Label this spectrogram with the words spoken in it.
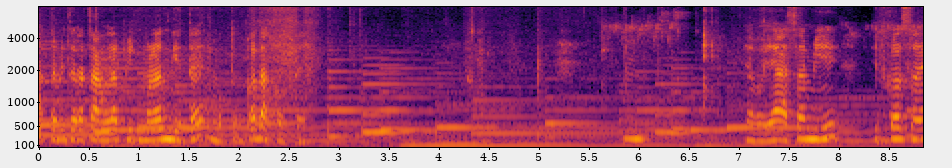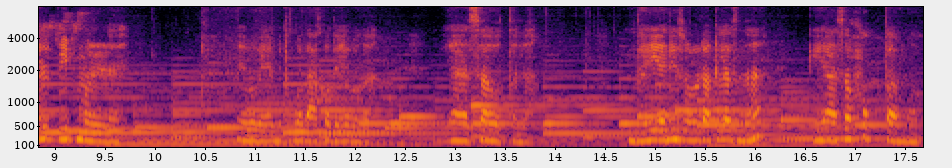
आता मी जरा चांगला पीठ मळण घेत आहे मग तुमका दाखवत आहे हे बघा या असं मी इतकं सैल पीठ मळलं आहे हे बघा हे मी तुम्हाला दाखवतो हे बघा. हे असा होताला दही आणि सोडं टाकल्यास ना की हे असा फुगता मग.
